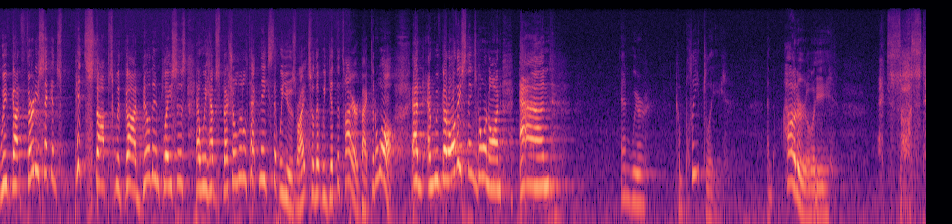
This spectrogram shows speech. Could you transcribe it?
We've got 30 seconds pit stops with God built in places, and we have special little techniques that we use, right, so that we get the tire back to the wall. And, and we've got all these things going on, and, and we're completely and utterly exhausted.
